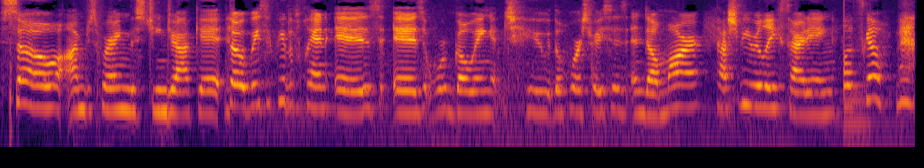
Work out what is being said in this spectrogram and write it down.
So I'm just wearing this jean jacket. So basically the plan is, is we're going to the horse races in Del Mar. That should be really exciting. Let's go.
